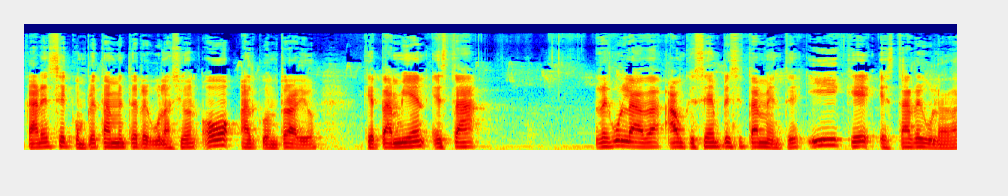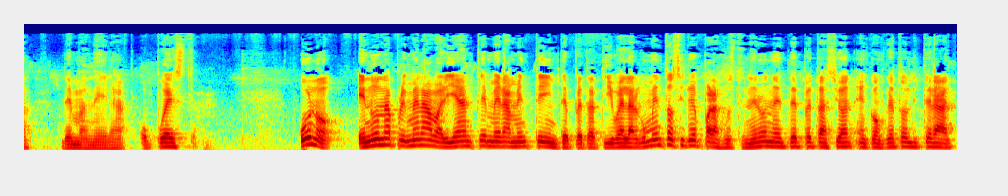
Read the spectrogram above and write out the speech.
carece completamente de regulación o, al contrario, que también está regulada, aunque sea implícitamente, y que está regulada de manera opuesta. 1. En una primera variante meramente interpretativa, el argumento sirve para sostener una interpretación en concreto literal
